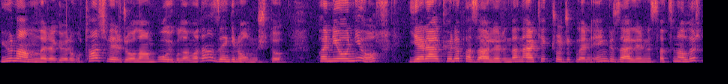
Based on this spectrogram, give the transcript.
Yunanlılara göre utanç verici olan bu uygulamadan zengin olmuştu. Panionios, yerel köle pazarlarından erkek çocukların en güzellerini satın alır,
